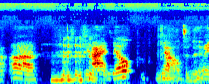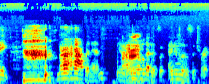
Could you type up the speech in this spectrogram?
uh-uh, you're not, nope, no, That's like, not happening. Yeah, I Right. know that it's a, I know that it's a trick,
